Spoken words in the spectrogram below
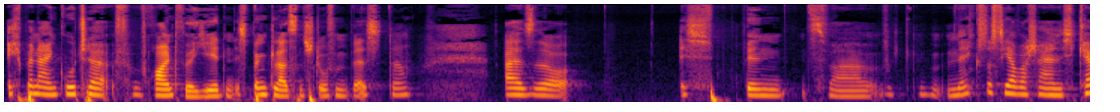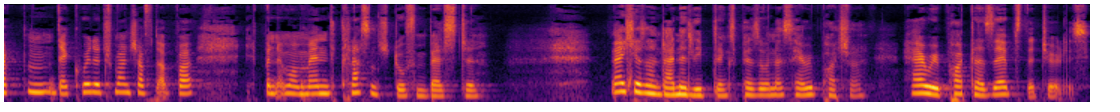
Ich bin ein guter Freund für jeden. Ich bin Klassenstufenbeste. Also, ich bin zwar nächstes Jahr wahrscheinlich Captain der Quidditch-Mannschaft, aber ich bin im Moment Klassenstufenbeste. Welche sind deine Lieblingspersonen aus Harry Potter? Harry Potter selbst natürlich.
